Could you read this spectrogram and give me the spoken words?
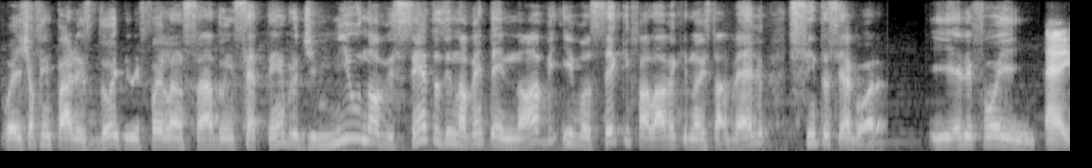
O Age of Empires 2 ele foi lançado em setembro de 1999 e você que falava que não está velho, sinta-se agora. E ele foi é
